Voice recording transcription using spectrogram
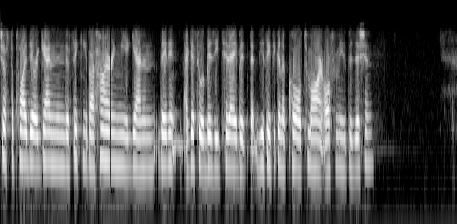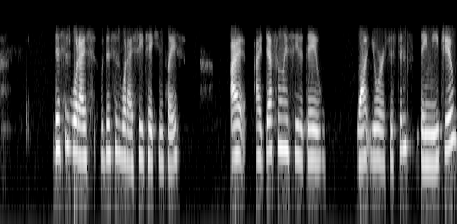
just applied there again, and they're thinking about hiring me again. And they didn't. I guess they were busy today, but do you think they're going to call tomorrow and offer me the position? This is what I this is what I see taking place. I I definitely see that they want your assistance. They need you.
